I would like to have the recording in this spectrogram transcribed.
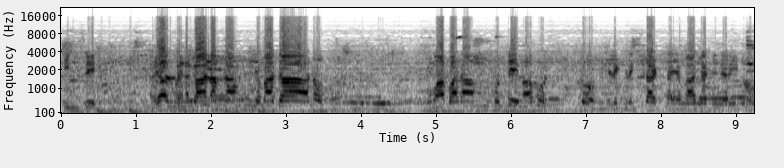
15. Ayan, may naghahanap ng Yamada, ano, bumaba ng konti, mga boss. Ito, electric start na Yamada generator.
